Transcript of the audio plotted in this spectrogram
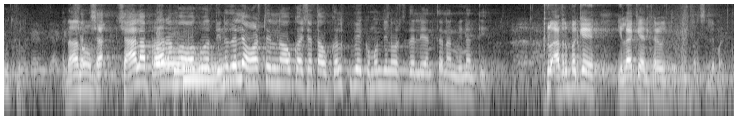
ಕೂತ್ಕೊಳ್ಳಿ ನಾನು ಶಾ- ಶಾಲಾ ಪ್ರಾರಂಭವಾಗುವ ದಿನದಲ್ಲೇ ಹಾಸ್ಟೆಲ್ನ ಅವಕಾಶ ತಾವು ಕಲ್ಪಿಸಬೇಕು ಮುಂದಿನ ವರ್ಷದಲ್ಲಿ ಅಂತ ನಾನು ವಿನಂತಿ. ಅದ್ರ ಬಗ್ಗೆ ಇಲಾಖೆ ಅಧಿಕಾರಿಗಳು ಪರಿಶೀಲನೆ ಮಾಡ್ತೀನಿ.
